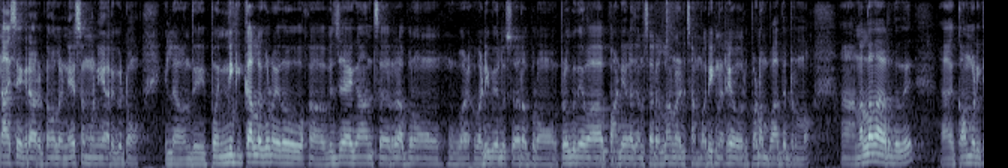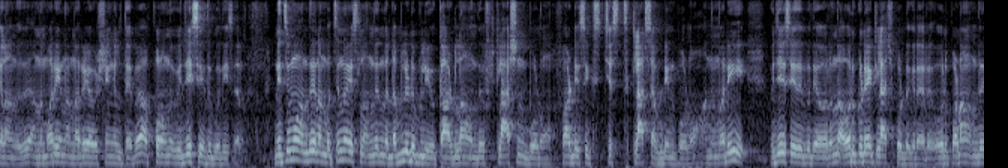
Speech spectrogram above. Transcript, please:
நாய்சேகராக இருக்கட்டும் இல்லை நேசமணியாக இருக்கட்டும் இல்லை வந்து இப்போ இன்றைக்கி காலைல கூட ஏதோ விஜயகாந்த் சார் அப்புறம் வ வடிவேலு சார் அப்புறம் பிரபுதேவா பாண்டியராஜன் சார் எல்லாம் நடித்த மாதிரி நிறைய ஒரு படம் பார்த்துட்டு இருந்தோம். நல்லா தான் இருந்தது. காமெடிக்கெல்லாம் இருந்தது. அந்த மாதிரி நான் நிறைய விஷயங்கள் தேவை. அப்புறம் வந்து விஜய் சேதுபதி சார் நிச்சயமாக வந்து நம்ம சின்ன வயசில் வந்து இந்த டபிள்யூ கார்டெலாம் வந்து கிளாஷ்னு போடும் ஃபார்ட்டி சிக்ஸ் செஸ்ட் கிளாஷ் அப்படின்னு போடும் அந்த மாதிரி விஜய் சேதுபதி அவர் வந்து அவர் கூடயே கிளாஷ் போட்டுக்கிறாரு. ஒரு படம் வந்து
